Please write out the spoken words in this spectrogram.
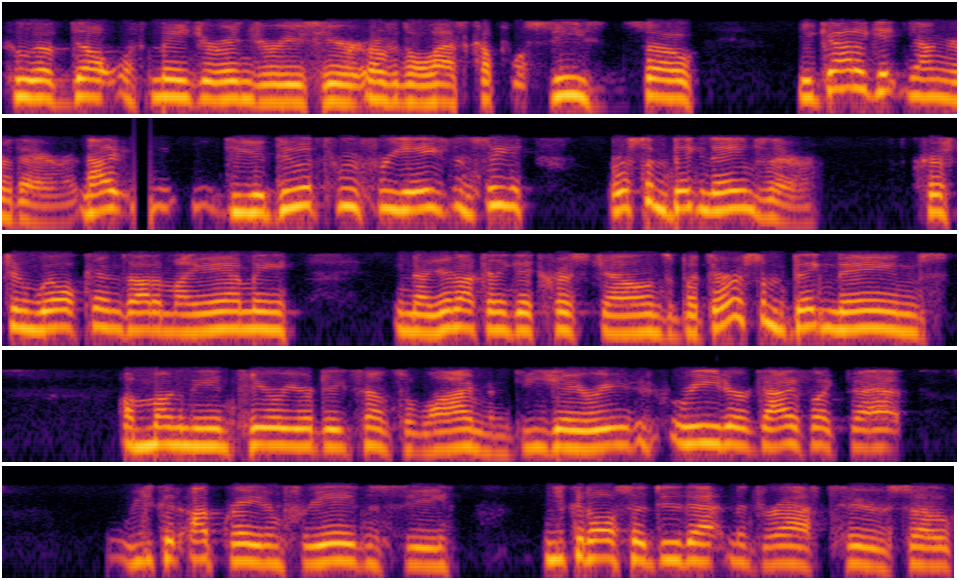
who have dealt with major injuries here over the last couple of seasons. So you got to get younger there. Now, do you do it through free agency? There's some big names there. Christian Wilkins out of Miami. You know, you're not going to get Chris Jones, but there are some big names among the interior defensive linemen, DJ Reader, guys like that. You could upgrade in free agency. You could also do that in the draft too. So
